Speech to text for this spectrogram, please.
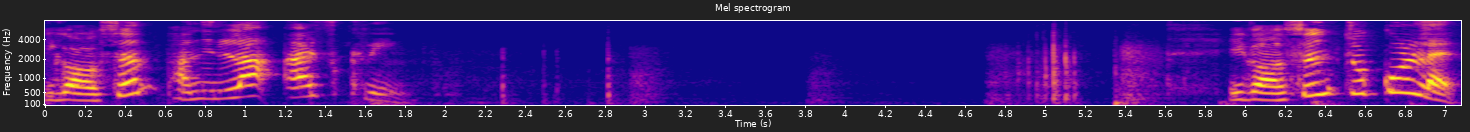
이것은 바닐라 아이스크림. 이것은 초콜릿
